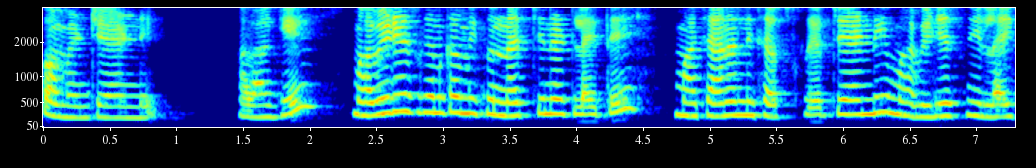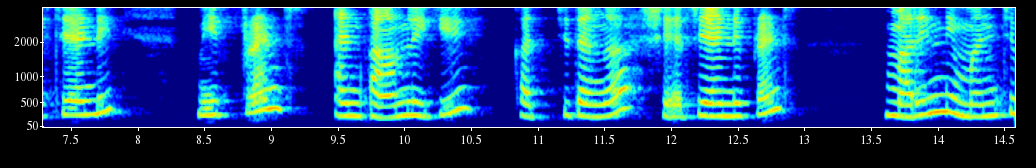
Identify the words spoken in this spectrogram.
కామెంట్ చేయండి. అలాగే మా వీడియోస్ కనుక మీకు నచ్చినట్లయితే మా ఛానల్ని సబ్స్క్రైబ్ చేయండి మా వీడియోస్ని లైక్ చేయండి మీ ఫ్రెండ్స్ అండ్ ఫ్యామిలీకి ఖచ్చితంగా షేర్ చేయండి ఫ్రెండ్స్. మరిన్ని మంచి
